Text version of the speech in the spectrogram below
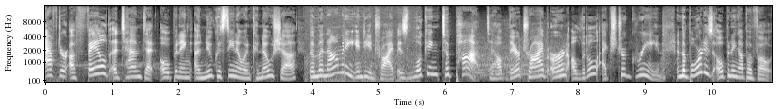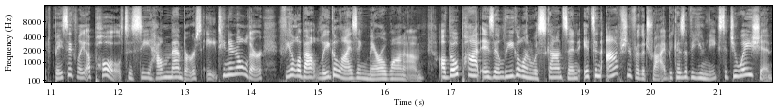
After a failed attempt at opening a new casino in Kenosha, the Menominee Indian tribe is looking to pot to help their tribe earn a little extra green. And the board is opening up a vote, basically a poll, to see how members 18 and older feel about legalizing marijuana. Although pot is illegal in Wisconsin, it's an option for the tribe because of a unique situation.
